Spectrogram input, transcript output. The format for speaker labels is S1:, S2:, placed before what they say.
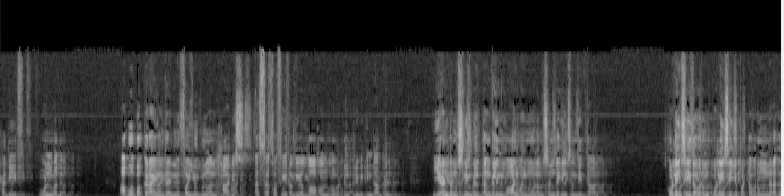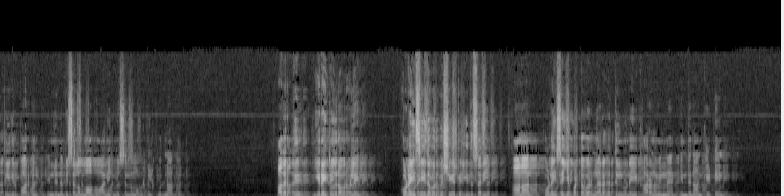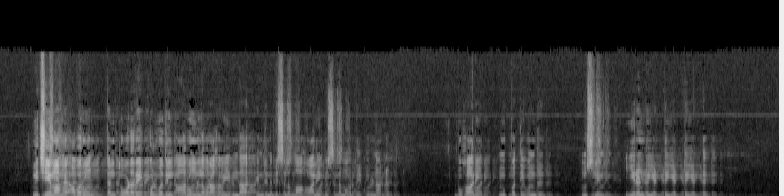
S1: ஹதீஸ் ஒன்பது. அபு பக்ரா என்ற நுஃபையுபுன் அல் ஹாரிஸ் அசஹபி ரதி அல்லாஹும் அவர்கள் அறிவிக்கின்றார்கள். இரண்டு முஸ்லிம்கள் தங்களின் வாள்கள் மூலம் சண்டையில் சந்தித்தால் கொலை செய்தவரும் கொலை செய்யப்பட்டவரும் நரகத்தில் இருப்பார்கள் என்று நபிசல்லாஹு அலிஹி வசல்லம் அவர்கள் கூறினார்கள். அதற்கு இறை தூதர் அவர்களே கொலை செய்தவர் விஷயத்தில் இது சரி. ஆனால் கொலை செய்யப்பட்டவர் நரகத்தில் நுழைய காரணம் என்ன என்று நான் கேட்டேன். நிச்சயமாக அவரும் தன் தோழரை கொல்வதில் ஆர்வம் உள்ளவராகவே இருந்தார் என்று நபி சொல்லாஹு அலி வசல்லம் அவர்கள் கூறினார்கள். புகாரி முப்பத்தி ஒன்று முஸ்லிம் இரண்டு எட்டு எட்டு எட்டு.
